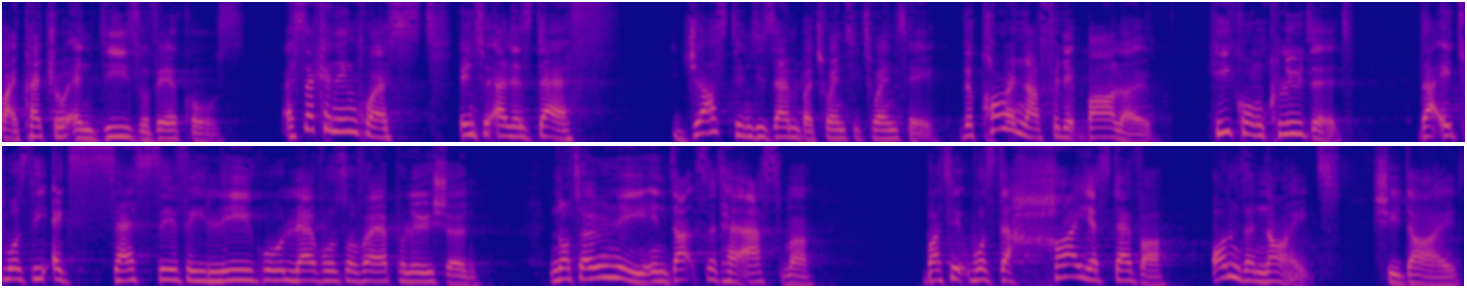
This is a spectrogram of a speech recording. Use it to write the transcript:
by petrol and diesel vehicles. A second inquest into Ella's death just in December 2020, the coroner, Philip Barlow, he concluded that it was the excessive illegal levels of air pollution not only induced her asthma, but it was the highest ever on the night she died.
